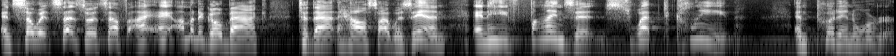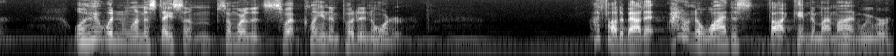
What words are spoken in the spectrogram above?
And so it says to itself, I, am going to go back to that house I was in. And he finds it swept clean and put in order. Well, who wouldn't want to stay some, somewhere that's swept clean and put in order? I thought about it. I don't know why this thought came to my mind. We were,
